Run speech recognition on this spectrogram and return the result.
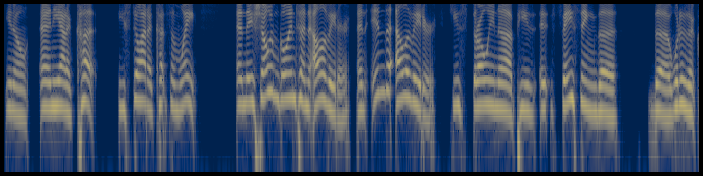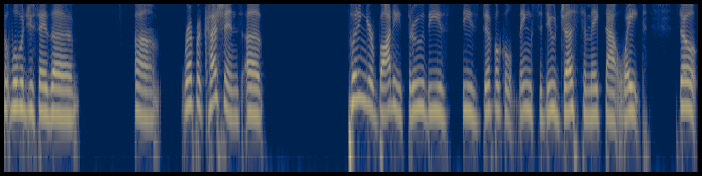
you know, and he had to cut. He still had to cut some weight. And they show him go into an elevator, and in the elevator, he's throwing up. He's it, facing the the what is it? What would you say the um repercussions of putting your body through these these difficult things to do just to make that weight. So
